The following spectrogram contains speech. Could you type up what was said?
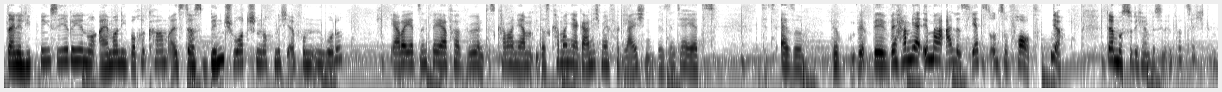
deine Lieblingsserie nur einmal die Woche kam, als das Binge-Watchen noch nicht erfunden wurde? Ja, aber jetzt sind wir ja verwöhnt. Das kann man ja, das kann man ja gar nicht mehr vergleichen. Wir sind ja jetzt, also wir, wir, wir haben ja immer alles, jetzt und sofort. Ja, da musst du dich ein bisschen in Verzicht üben.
